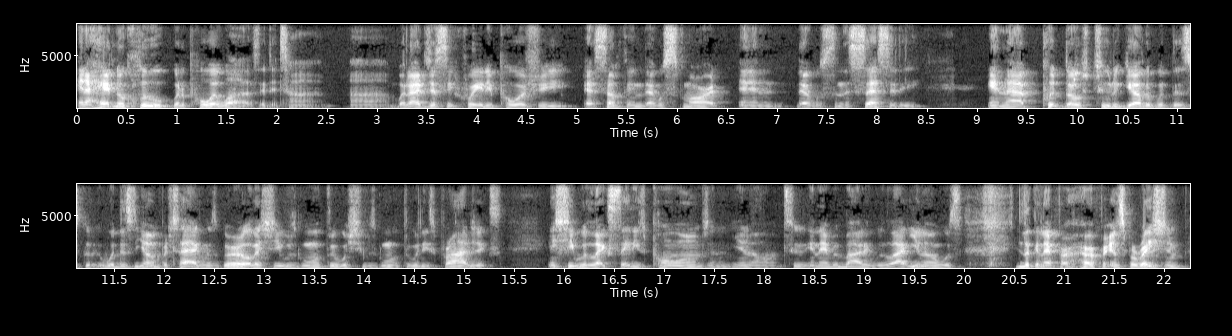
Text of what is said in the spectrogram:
and I had no clue what a poet was at the time. Uh, but I just equated poetry as something that was smart and that was a necessity. And I put those two together with this with this young protagonist girl that she was going through what she was going through with these projects, and she would like say these poems, and you know, to and everybody was like, you know, was looking at for her for inspiration.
